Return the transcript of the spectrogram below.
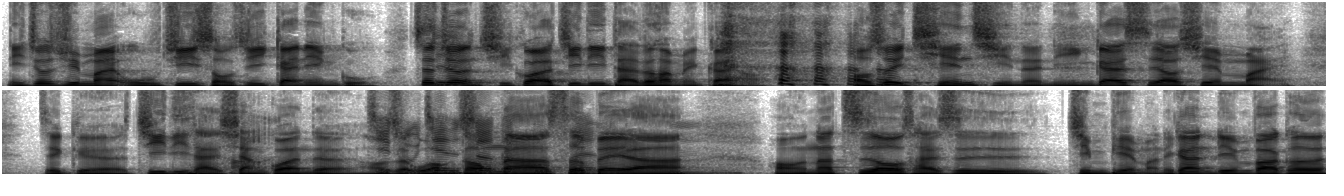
你就去买五 G 手机概念股，这就很奇怪，基地台都还没盖好。哦，所以前期呢，你应该是要先买这个基地台相关的，哦，网通啊设备啦。哦，那之后才是晶片嘛。你看联发科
